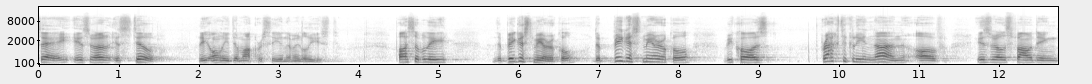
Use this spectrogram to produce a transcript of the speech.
say Israel is still the only democracy in the Middle East. Possibly the biggest miracle, the biggest miracle because practically none of Israel's founding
